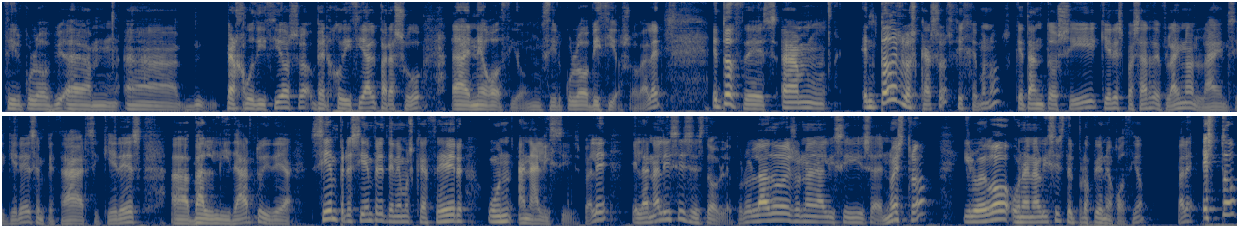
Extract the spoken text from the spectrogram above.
círculo em, eh, perjudicioso, perjudicial para su eh, negocio, un círculo vicioso, ¿vale? Entonces, em, en todos los casos, fijémonos que tanto si quieres pasar de offline a online, si quieres empezar, si quieres validar tu idea, siempre, siempre tenemos que hacer un análisis, ¿vale? El análisis es doble. Por un lado es un análisis eh, nuestro y luego un análisis del propio negocio, ¿vale? Esto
